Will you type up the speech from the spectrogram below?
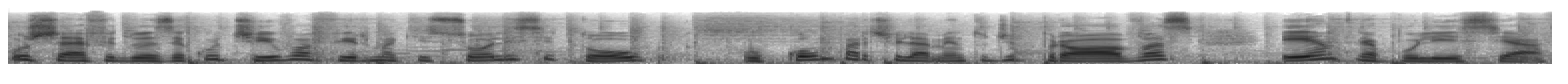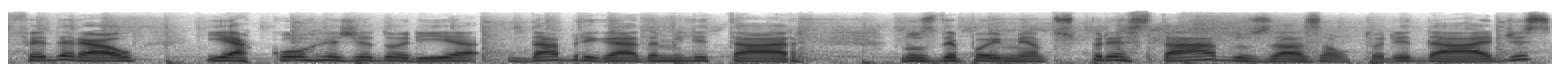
O chefe do executivo afirma que solicitou o compartilhamento de provas entre a Polícia Federal e a Corregedoria da Brigada Militar. Nos depoimentos prestados às autoridades,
